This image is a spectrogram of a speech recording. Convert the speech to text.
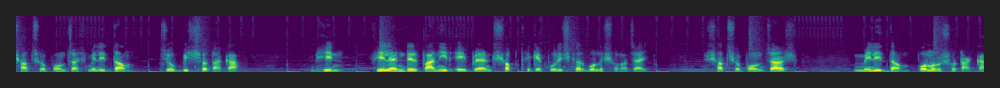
সাতশো পঞ্চাশ মিলির দাম চব্বিশশো টাকা। ভিন, ফিনল্যান্ডের পানির এই ব্র্যান্ড সব থেকে পরিষ্কার বলে শোনা যায়। সাতশো পঞ্চাশ মিলির দাম পনেরোশো টাকা।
